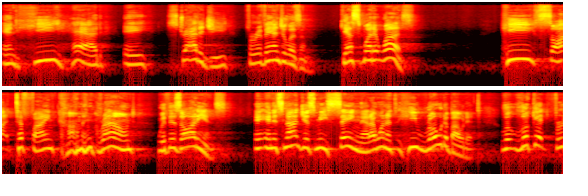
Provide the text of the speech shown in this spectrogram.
And he had a strategy for evangelism. Guess what it was? He sought to find common ground with his audience. And it's not just me saying that. I want to, he wrote about it. Look at 1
